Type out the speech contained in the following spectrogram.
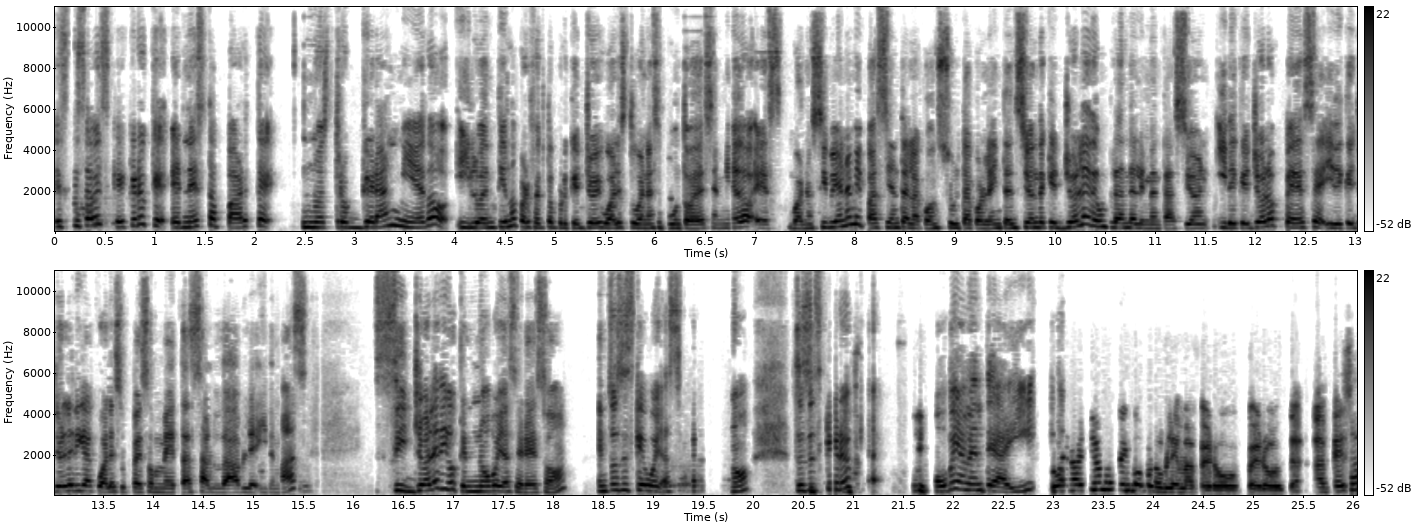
Es que, ¿sabes qué? Creo que en esta parte nuestro gran miedo, y lo entiendo perfecto porque yo igual estuve en ese punto de ese miedo, es, bueno, si viene mi paciente a la consulta con la intención de que yo le dé un plan de alimentación y de que yo lo pese y de que yo le diga cuál es su peso meta saludable y demás, si yo le digo que no voy a hacer eso, entonces, ¿qué voy a hacer? ¿No? Entonces, creo que obviamente ahí. Bueno, yo no tengo problema, pero, pero esa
